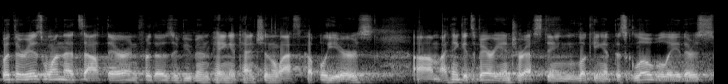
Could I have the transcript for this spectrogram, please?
But there is one that's out there, and for those of you who've been paying attention the last couple years, um, I think it's very interesting looking at this globally. There's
